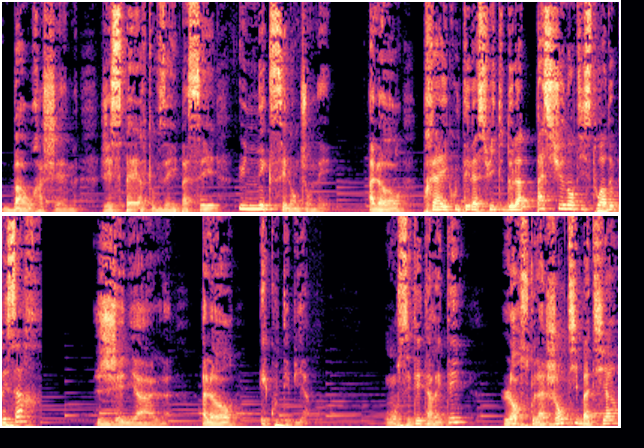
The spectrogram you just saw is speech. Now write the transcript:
Bao Hachem, j'espère que vous avez passé une excellente journée. Alors, prêt à écouter la suite de la passionnante histoire de Pessah? Génial Alors, écoutez bien. On s'était arrêté lorsque la gentille Batia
